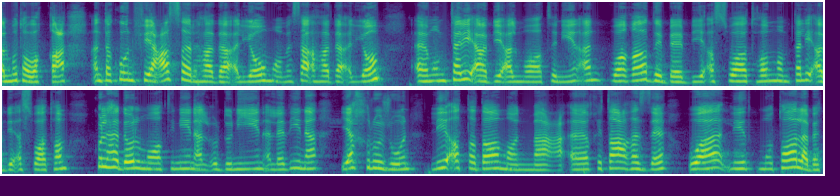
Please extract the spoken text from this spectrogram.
المتوقع أن تكون في عصر هذا اليوم ومساء هذا اليوم آه، ممتلئة بالمواطنين وغاضبة بأصواتهم ممتلئة بأصواتهم. كل هدول المواطنين الأردنيين الذين يخرجون للتضامن مع آه، قطاع غزة ولمطالبة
